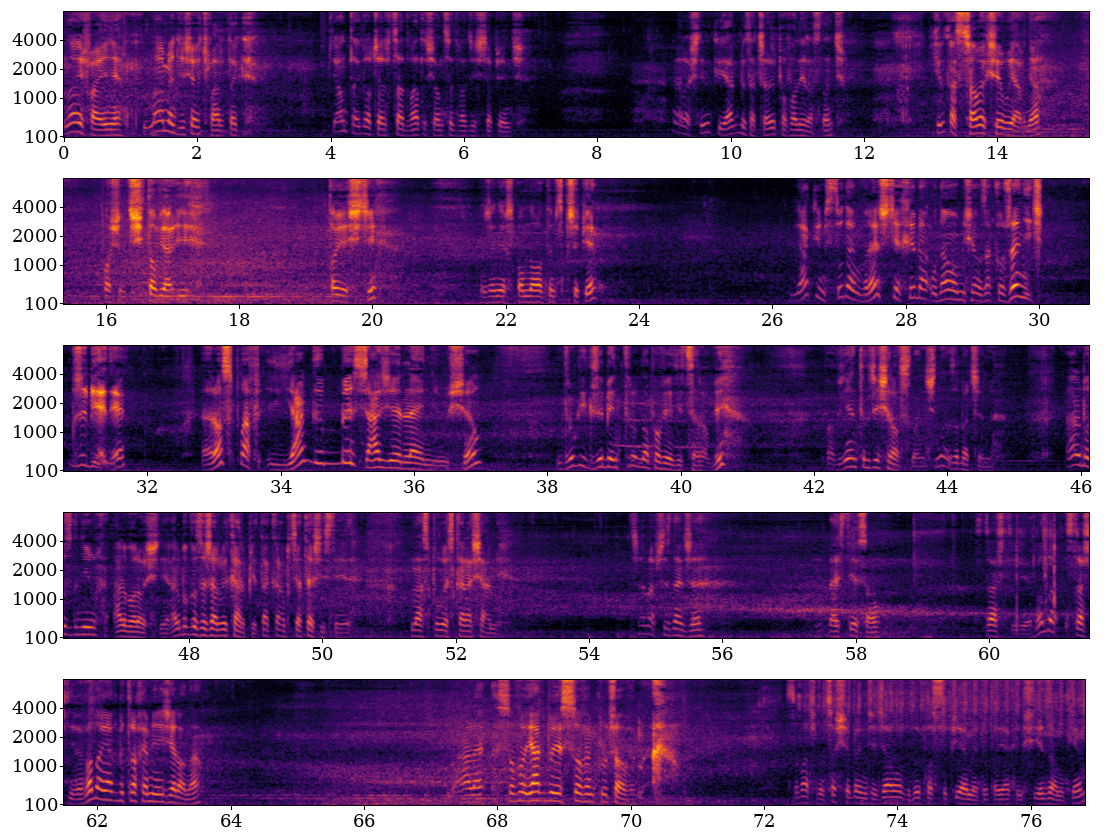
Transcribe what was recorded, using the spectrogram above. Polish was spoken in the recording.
No i fajnie. Mamy dzisiaj czwartek 5 czerwca 2025. Roślinki jakby zaczęły powoli rosnąć. Kilka strzałek się ujawnia pośród sitowia i tojeści. Że nie wspomnę o tym skrzypie. Jakimś cudem wreszcie chyba udało mi się zakorzenić grzybienie. Rozpław jakby zazielenił się. Drugi grzybień trudno powiedzieć co robi. Powinien tu gdzieś rosnąć. No zobaczymy. Albo zgnił, albo rośnie. Albo go zeżarły karpie. Taka opcja też istnieje na spółę z karasiami. Trzeba przyznać, że bestie są straszliwie. Woda, straszliwe. Woda jakby trochę mniej zielona. Ale słowo jakby jest słowem kluczowym. Zobaczmy, co się będzie działo, gdy posypiemy tutaj jakimś jedzonkiem.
